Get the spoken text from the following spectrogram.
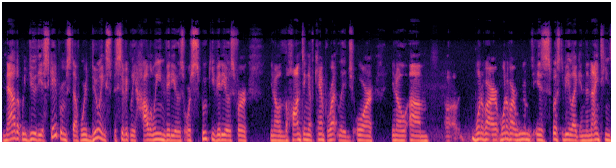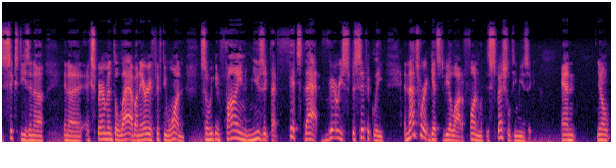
Now that we do the escape room stuff, we're doing specifically Halloween videos or spooky videos for, you know, the haunting of Camp Rutledge or, you know, um, uh, one of our one of our rooms is supposed to be like in the 1960s in a in a experimental lab on Area 51, so we can find music that fits that very specifically, and that's where it gets to be a lot of fun with the specialty music, and you know,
